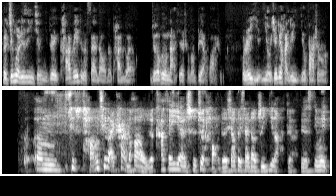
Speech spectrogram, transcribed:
就是经过这次疫情，你对咖啡这个赛道的判断，你觉得会有哪些什么变化？什么，或者已有些变化就已经发生了？嗯，其实长期来看的话，我觉得咖啡依然是最好的消费赛道之一了，对吧？呃，因为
